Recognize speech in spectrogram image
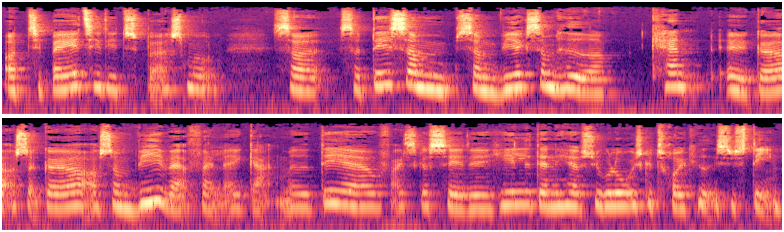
Og tilbage til dit spørgsmål. Så, så det, som, som virksomheder kan øh, gøre og så gøre, og som vi i hvert fald er i gang med, det er jo faktisk at sætte hele den her psykologiske tryghed i system.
